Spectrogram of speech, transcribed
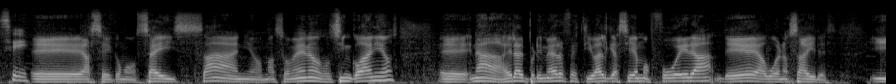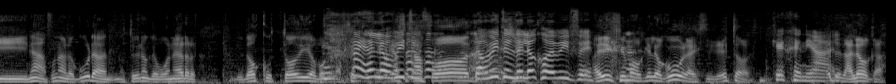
Sí. eh, hace como seis años más o menos, o cinco años. Eh, nada, era el primer festival que hacíamos fuera de a Buenos Aires. Y nada, fue una locura. Nos tuvieron que poner dos custodios porque la gente los Beatles, fotos. los Beatles del ojo de bife. Ahí dijimos, qué locura, esto, esto Qué genial. está loca.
